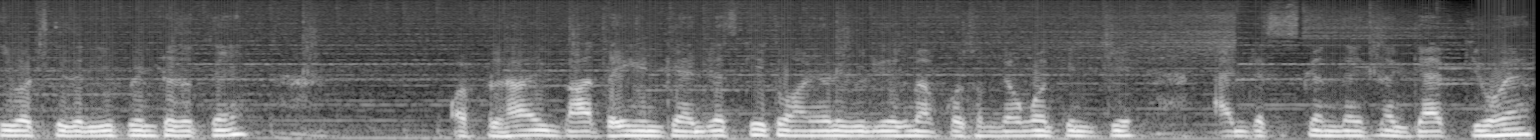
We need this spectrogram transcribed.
कीवर्ड्स के ज़रिए प्रिंट कर सकते हैं। और फ़िलहाल बात रही इनके एड्रेस की तो आने वाली वीडियोज़ में आपको समझाऊँगा कि इनके एड्रेस के अंदर इतना गैप क्यों है।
